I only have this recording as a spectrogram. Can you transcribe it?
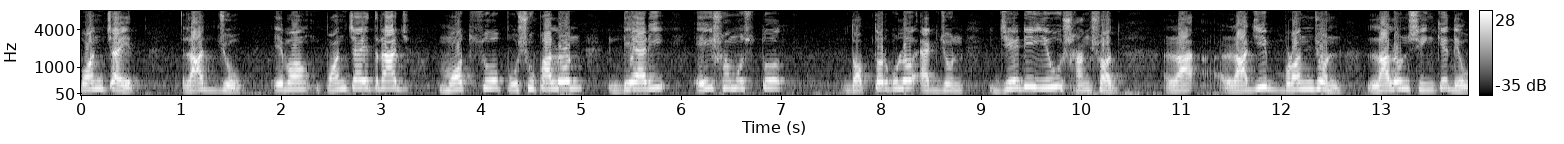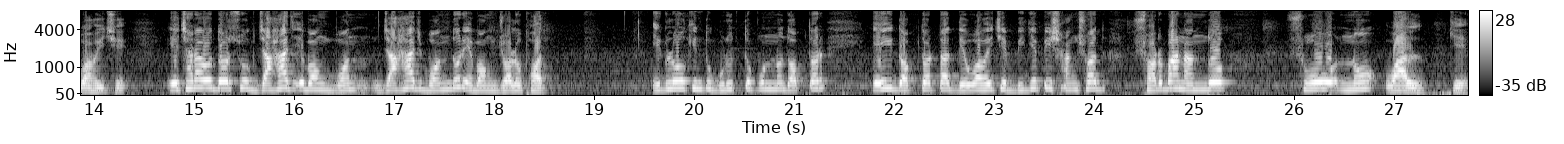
পঞ্চায়েত, রাজ্য এবং পঞ্চায়েত রাজ, মৎস্য, পশুপালন, ডেয়ারি এই সমস্ত দপ্তরগুলো একজন জেডিইউ সাংসদ রাজীব রঞ্জন লালন সিংকে দেওয়া হয়েছে। এছাড়াও দর্শক, জাহাজ এবং বন, জাহাজ বন্দর এবং জলপথ। এগুলোও কিন্তু গুরুত্বপূর্ণ দপ্তর। এই দপ্তরটা দেওয়া হয়েছে বিজেপি সাংসদ সর্বানন্দ সোনোওয়ালকে।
